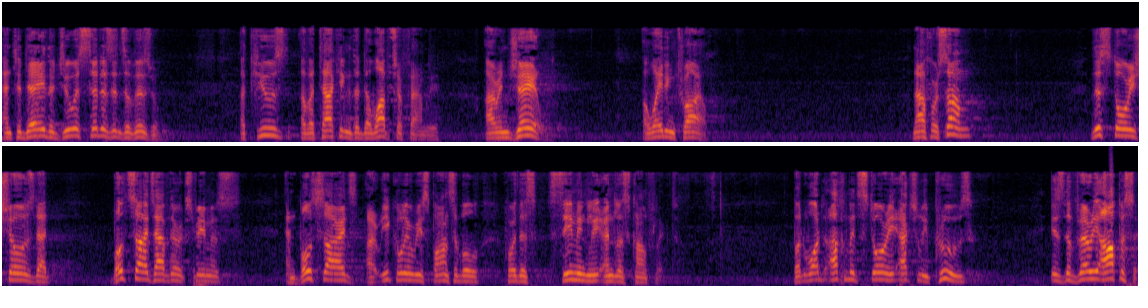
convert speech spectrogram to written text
And today, the Jewish citizens of Israel, accused of attacking the Dawabsha family, are in jail awaiting trial. Now, for some, this story shows that both sides have their extremists, and both sides are equally responsible for this seemingly endless conflict. But what Ahmed's story actually proves is the very opposite.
